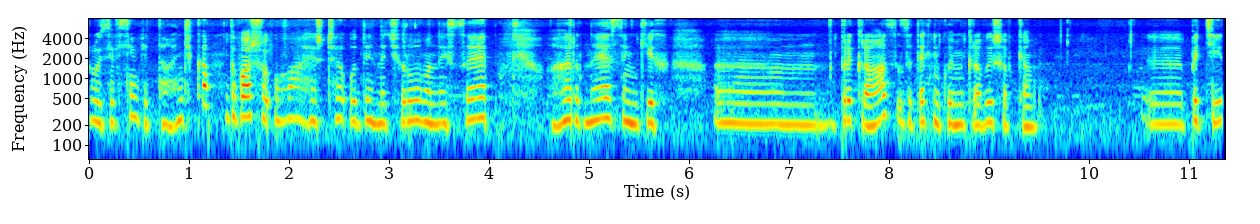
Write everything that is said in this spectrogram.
Друзі, всім вітанечка. До вашої уваги ще один начарований сет гарнесеньких ем, прикрас за технікою мікровишивки е, Petit.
